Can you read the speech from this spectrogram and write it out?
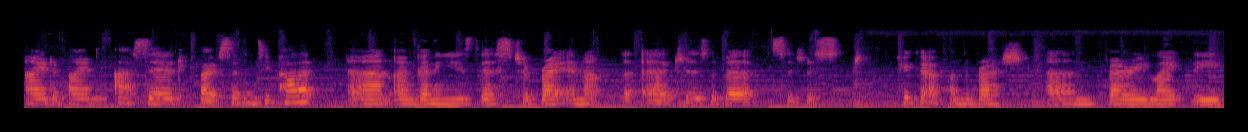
Define Acid 570 palette and I'm going to use this to brighten up the edges a bit so just pick it up on the brush and very lightly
